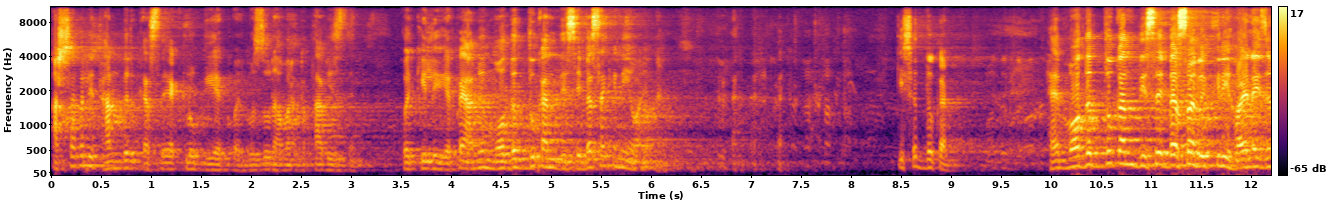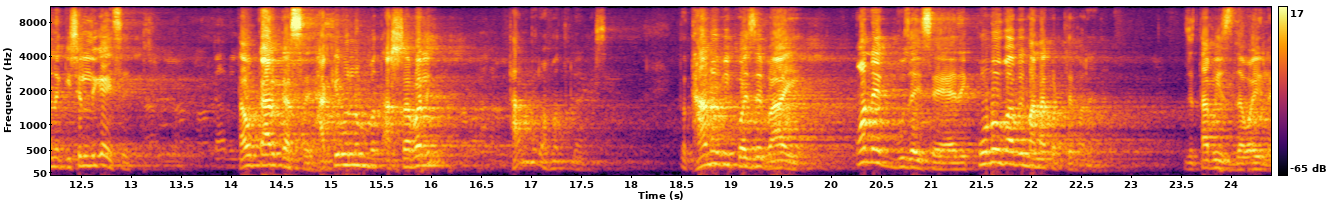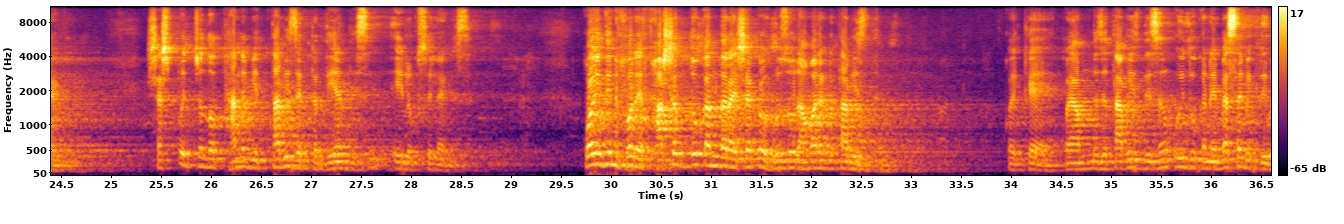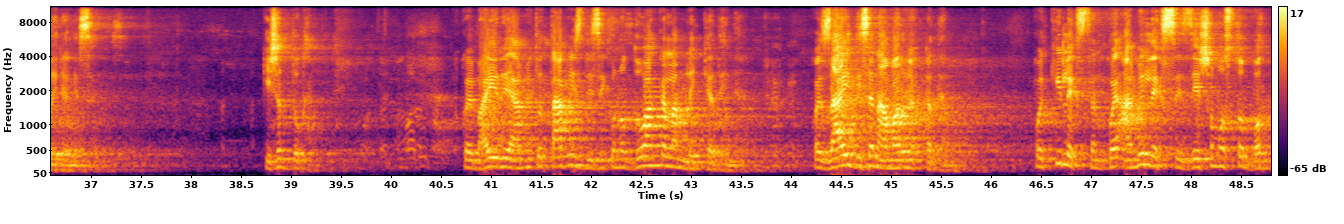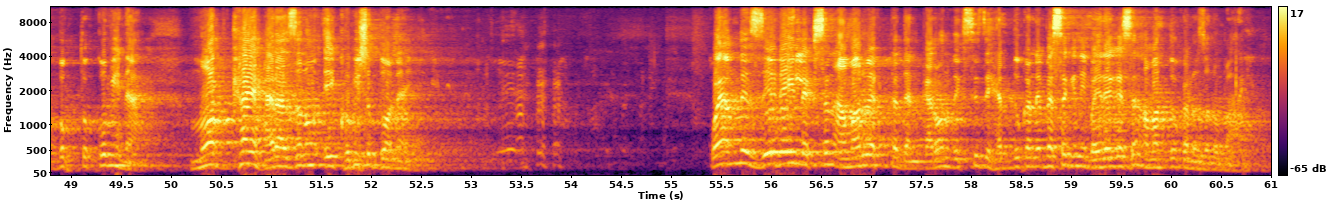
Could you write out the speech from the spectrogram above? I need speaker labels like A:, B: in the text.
A: আশরাফ আলী থানবের কাছে এক লোক গিয়ে কয়, হুজুর, আমার একটা তাবিজ দেন। কয়, কি লিগে? কয়, আমি মদের দোকান দিছি, বেচা কিনি হয় না। কিসের দোকান? হ্যাঁ মদের দোকান দিছে, বেচা বিক্রি হয় না, এই জন্য কিসের লিগে আইছে? তাও কার কাছে? হাকিমুল উম্মত আশরাফ আলী থানবি রহমতুল্লাহ কাছে। তো থানবি কয় যে, ভাই, অনেক বুঝাইছে, আরে কোনোভাবে মানা করতে পারে না যে তাবিজ দেওয়াই লাগে। শেষ পর্যন্ত থানবি তাবিজ একটা দিয়ে দিছে, এই লোক চলে গেছে। কয়দিন পরে ফাঁসের দোকানদার এসে কয়, হুজুর, আমার একটা তাবিজ দেন। কয়, কে? কয়, আপনি যে তাবিজ দিয়েছেন, ওই দোকানে বেচা বিক্রি বেরিয়ে গেছে। কিসের দোকান? কয়, ভাই রে, আমি তো তাবিজ দিছি, কোনো দোয়া কালাম লিখা দিই না। কয়, যাই দিছেন, আমারও একটা দেন। কয়, কি লিখছেন? কয়, আমি লিখছি, যে সমস্ত বদভক্ত কমি না মদ খায় হেরা যেন এই খবিসের দোয়া নেয় কয়, আপনি যেটাই লেখছেন, আমারও একটা দেন। কারণ দেখছি যে হের দোকানে বেচা কিনি বাইরে গেছে আমার দোকানে যেন বাড়ে।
